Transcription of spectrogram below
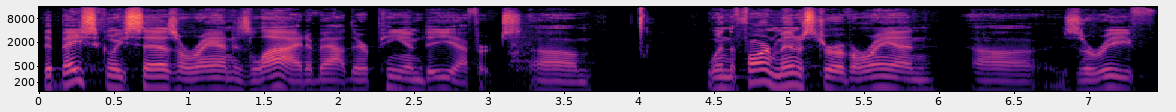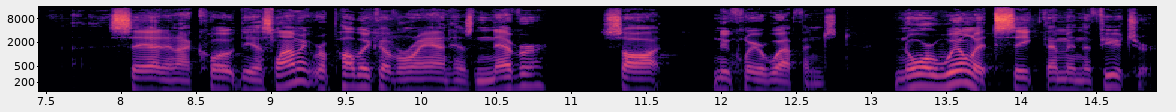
that basically says Iran has lied about their PMD efforts. Um, when the foreign minister of Iran, uh, Zarif, said, and I quote, the Islamic Republic of Iran has never sought nuclear weapons, nor will it seek them in the future.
